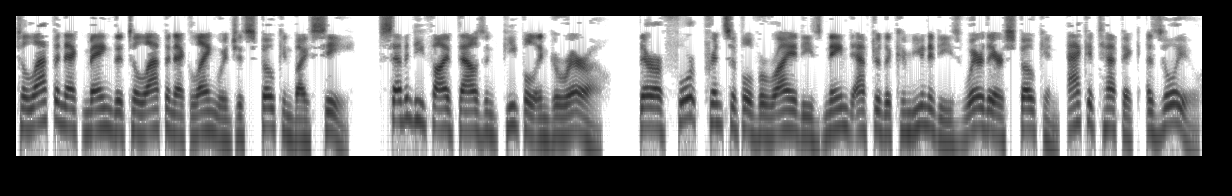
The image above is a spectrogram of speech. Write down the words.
Tlapanec Mang The Tlapanec language is spoken by c. 75,000 people in Guerrero. There are four principal varieties named after the communities where they are spoken, Acatepec, Azoyu,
